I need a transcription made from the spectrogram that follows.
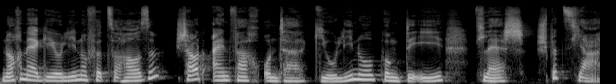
Noch mehr Geolino für zu Hause? Schaut einfach unter geolino.de slash spezial.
